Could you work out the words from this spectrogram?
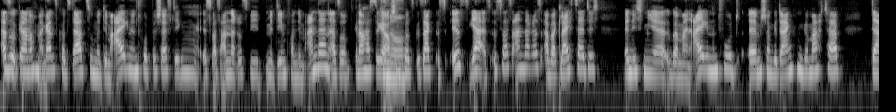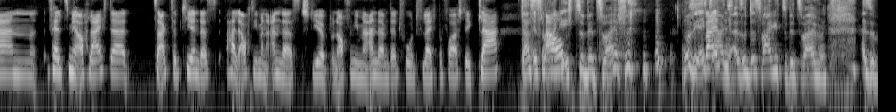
Also genau noch mal ganz kurz dazu, mit dem eigenen Tod beschäftigen ist was anderes wie mit dem von dem anderen. Also genau hast du ja genau. auch schon kurz gesagt, es ist, ja, es ist was anderes, aber gleichzeitig, wenn ich mir über meinen eigenen Tod ähm, schon Gedanken gemacht habe, dann fällt es mir auch leichter zu akzeptieren, dass halt auch jemand anders stirbt und auch von jemand anderem der Tod vielleicht bevorsteht. Klar, das ist wage auch, ich zu bezweifeln. Muss ich echt sagen. Ich, also das wage ich zu bezweifeln. Also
